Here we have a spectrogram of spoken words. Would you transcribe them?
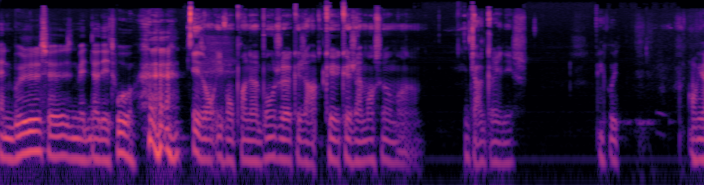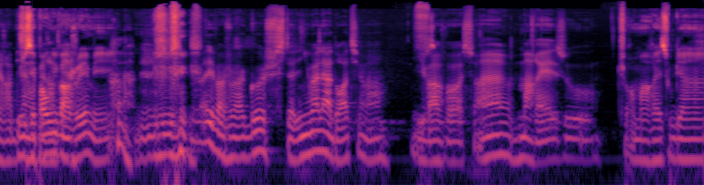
Handball se mettre dans des trous. ils, ont, ils vont prendre un bon jeu que j'aime que, que en ce moment. Jack Grealish. Écoute, on verra bien. Je sais pas où il va bien. jouer, mais. Là, il va jouer à gauche, Sterling va aller à droite, sûrement. Il va avoir soit un Marez ou tu vois Mahrez ou bien.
